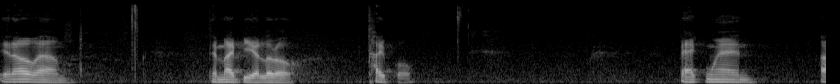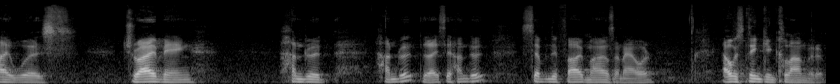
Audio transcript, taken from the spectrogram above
You know, um, there might be a little typo. Back when I was driving 100, 100, did I say 100? 75 miles an hour. I was thinking kilometer.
